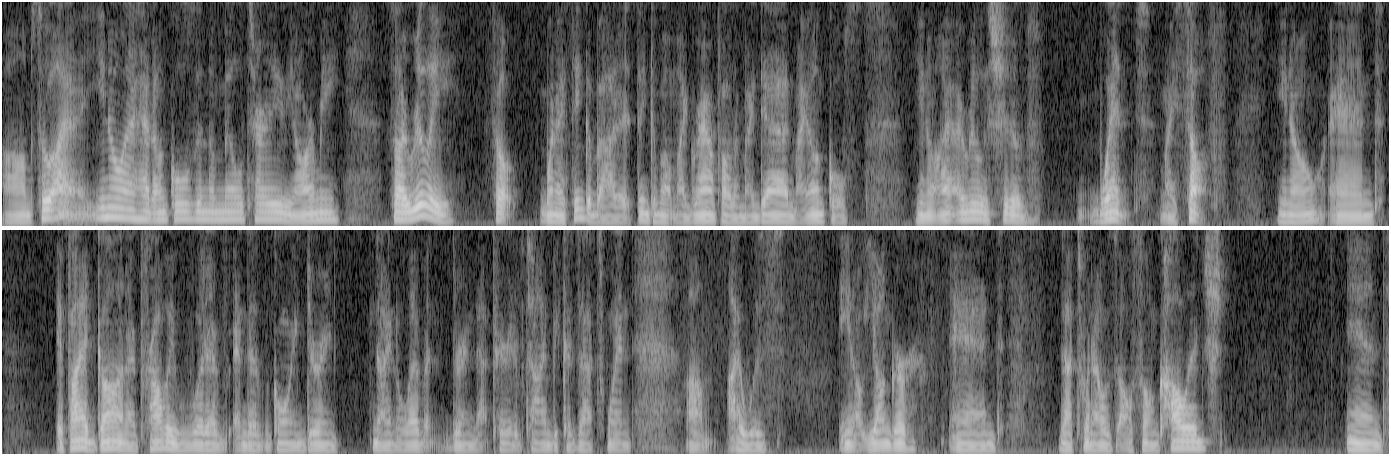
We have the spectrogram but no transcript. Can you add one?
Um, so I, you know, I had uncles in the military, the Army. So I really felt, when I think about it, think about my grandfather, my dad, my uncles. You know, I, I really should have went myself. You know, and if I had gone, I probably would have ended up going during 9/11 during that period of time because that's when um, I was, you know, younger and that's when I was also in college. And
